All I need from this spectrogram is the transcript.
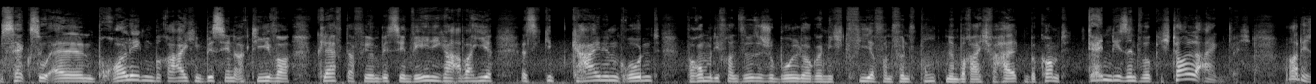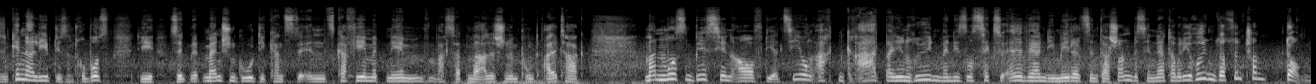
sexuellen, prolligen Bereich ein bisschen aktiver, kläfft dafür ein bisschen weniger. Aber hier, es gibt keinen Grund, warum die französische Bulldogge nicht vier von fünf Punkten im Bereich Verhalten bekommt. Denn die sind wirklich toll eigentlich. Ja, die sind kinderlieb, die sind robust, die sind mit Menschen gut, die kannst du ins Café mitnehmen. Was hatten wir alles schon im Punkt Alltag? Man muss ein bisschen auf die Erziehung achten, gerade bei den Rüden, wenn die so sexuell werden. Die Mädels sind da schon ein bisschen nett, aber die Rüden, das sind schon Doggen.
